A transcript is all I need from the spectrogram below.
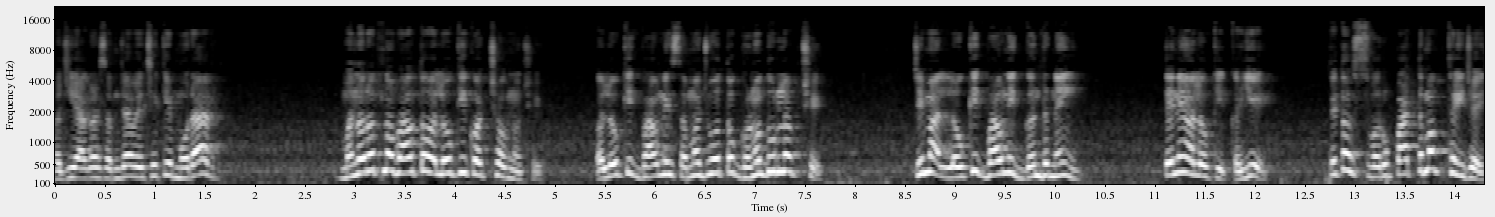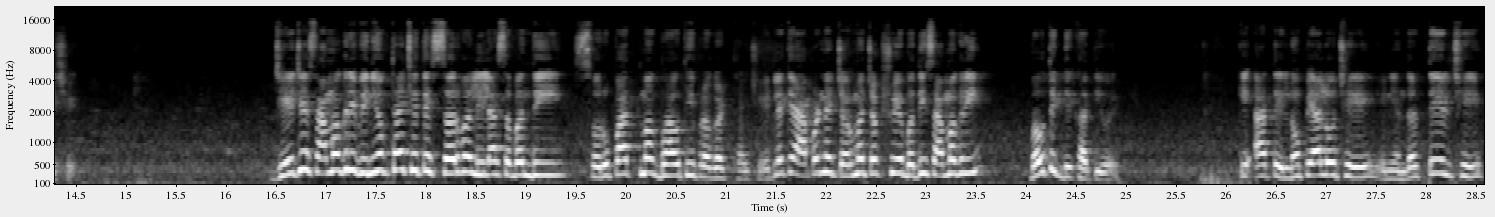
હજી આગળ સમજાવે છે કે મોરાર મનોરથનો ભાવ તો અલૌકિક ઉત્સવનો છે. અલૌકિક ભાવને સમજવો તો ઘણો દુર્લભ છે. જેમાં લૌકિક ભાવની ગંધ નહીં, તેને અલૌકિક કહીએ, તે તો સ્વરૂપાત્મક થઈ જાય છે. જે જે સામગ્રી વિનિયોગ થાય છે તે સર્વ લીલા સંબંધી સ્વરૂપાત્મક ભાવથી પ્રગટ થાય છે. એટલે કે આપણને ચર્મચક્ષુ એ બધી સામગ્રી ભૌતિક દેખાતી હોય. કે આ તેલનો પ્યાલો છે, એની અંદર તેલ છે,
